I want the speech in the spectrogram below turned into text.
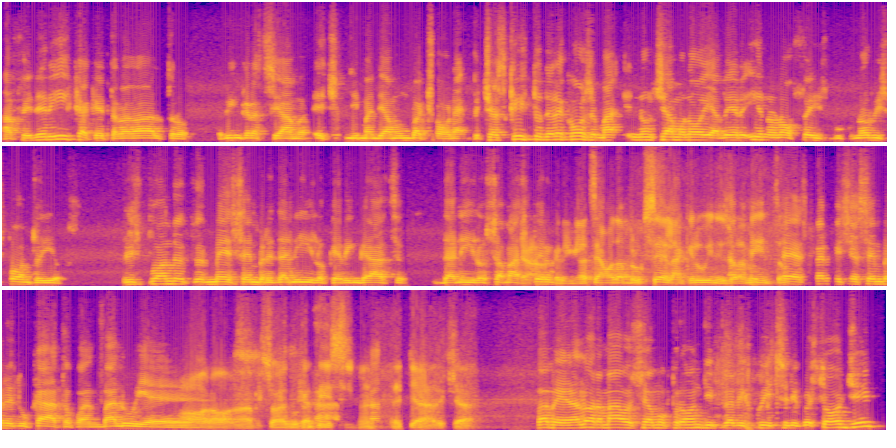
a Federica che tra l'altro ringraziamo e gli mandiamo un bacione. Ci ha scritto delle cose ma non siamo noi a avere, io non ho Facebook, non rispondo io. Risponde per me sempre Danilo che ringrazio. Danilo Samà, Chiaro, spero ringraziamo da Bruxelles, anche lui in isolamento. spero che sia sempre educato, quando, ma lui è... No, no, una persona educatissima, è chiaro, è chiaro. Va bene, allora Mao siamo pronti per il quiz di quest'oggi.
